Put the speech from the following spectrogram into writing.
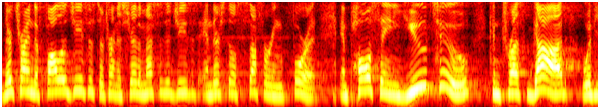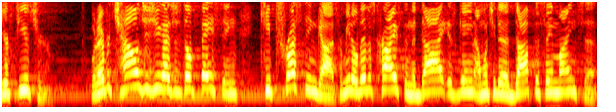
They're trying to follow Jesus, they're trying to share the message of Jesus, and they're still suffering for it. And Paul's saying, You too can trust God with your future. Whatever challenges you guys are still facing, keep trusting God. For me to live as Christ and to die is gain. I want you to adopt the same mindset.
